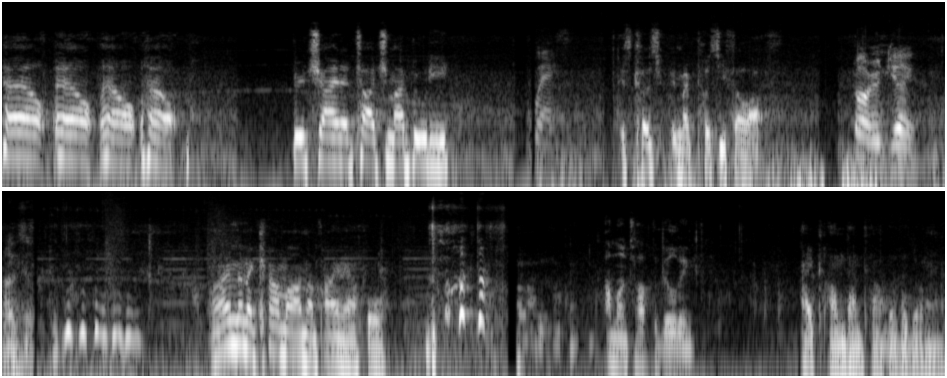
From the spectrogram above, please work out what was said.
Help! Help! Help! Help! You're trying to touch my booty. Way. It's cause my pussy fell off. Oh, this is. I'm gonna come on a pineapple. what the I'm on top of the building. I cummed on top of the building.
